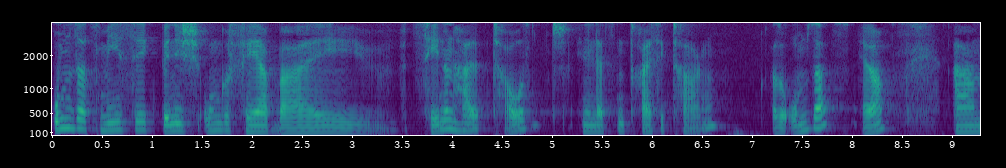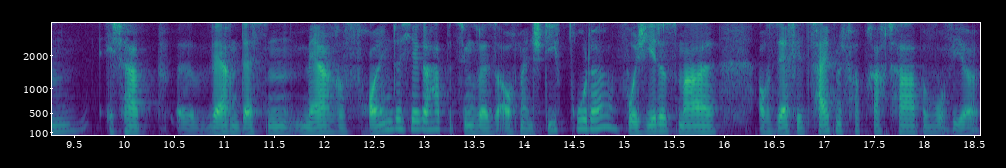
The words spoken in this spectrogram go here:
umsatzmäßig bin ich ungefähr bei 10.500 in den letzten 30 Tagen. Also Umsatz, ja. Ähm, ich habe äh, währenddessen mehrere Freunde hier gehabt, beziehungsweise auch meinen Stiefbruder, wo ich jedes Mal auch sehr viel Zeit mit verbracht habe, wo wir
